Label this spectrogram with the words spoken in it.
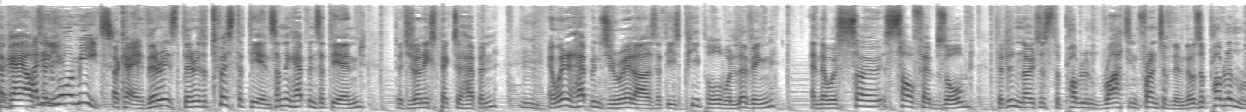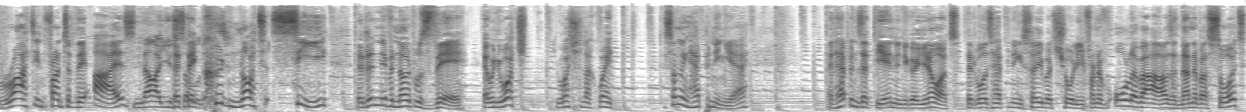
Okay, I'll I tell need you. more meat. Okay, there is there is a twist at the end. Something happens at the end that you don't expect to happen, Mm. and when it happens, you realize that these people were living and they were so self-absorbed they didn't notice the problem right in front of them. There was a problem right in front of their eyes Now you that they it. could not see. They didn't even know it was there. And when you watch, you watch it like, wait, there's something happening here. It happens at the end, and you go, you know what? That was happening slowly but surely in front of all of our eyes, and none of us saw it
